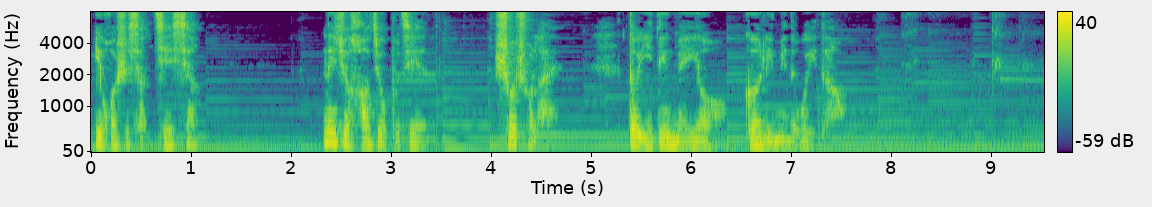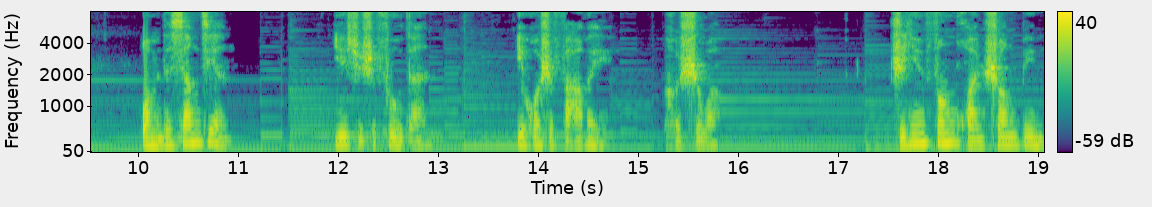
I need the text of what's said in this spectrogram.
亦或是小街巷，那句“好久不见”说出来，都一定没有。歌里面的味道，我们的相见，也许是负担，亦或是乏味和失望。只因风环双鬓，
